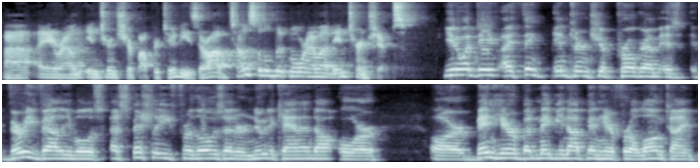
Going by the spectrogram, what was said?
uh, around internship opportunities. Rob, tell us a little bit more about internships. You know what, Dave? I think internship program is very valuable, especially for those that are new to Canada or or been here but maybe not been here for a long time.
